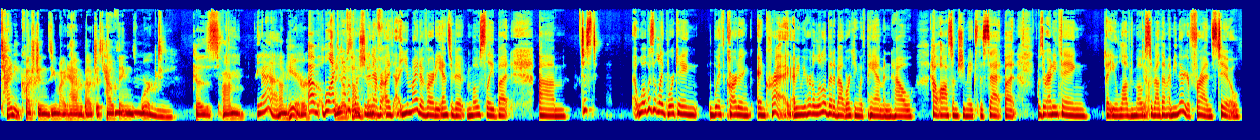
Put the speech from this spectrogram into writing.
tiny questions you might have about just how things worked. Hmm. Cause I'm, Yeah. I'm here. Um, well, I I did have a question in there, but I, you might have already answered it mostly. But um, just what was it like working with Carter and, and Craig? I mean, we heard a little bit about working with Pam and how how awesome she makes the set, but was there anything that you loved most Yeah. about them? I mean, they're your friends too.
